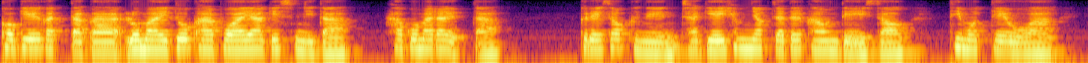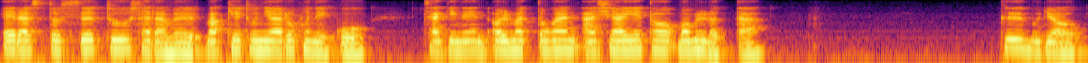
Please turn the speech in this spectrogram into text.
거기에 갔다가 로마에도 가보아야 하겠습니다. 하고 말하였다. 그래서 그는 자기의 협력자들 가운데에서 티모테오와 에라스토스 두 사람을 마케도니아로 보내고 자기는 얼마 동안 아시아에 더 머물렀다. 그 무렵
